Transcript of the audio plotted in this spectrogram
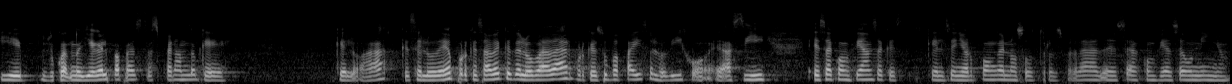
Y pues, cuando llega el papá está esperando que, que lo haga, que se lo dé, porque sabe que se lo va a dar, porque es su papá y se lo dijo. Así, esa confianza que, que el Señor ponga en nosotros, ¿verdad? Esa confianza de un niño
